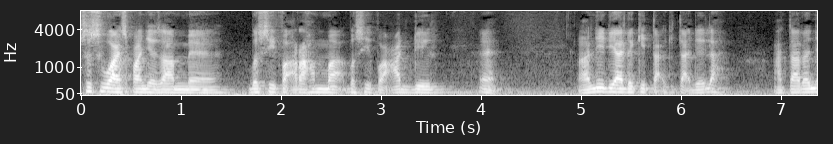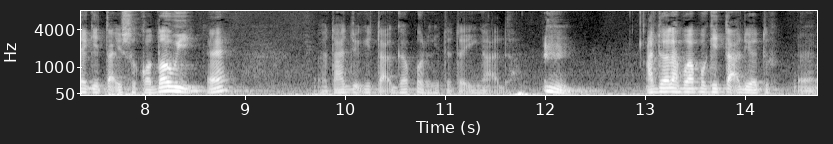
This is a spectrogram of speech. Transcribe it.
Sesuai sepanjang zaman, bersifat rahmat, bersifat adil. Eh. Ha, ni dia ada kitab-kitab dia lah. Antaranya kitab Isu Qadawi. Eh. Tajuk kitab gapo dah kita tak ingat dah. Adalah berapa kitab dia tu. Eh.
